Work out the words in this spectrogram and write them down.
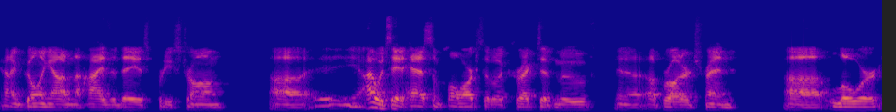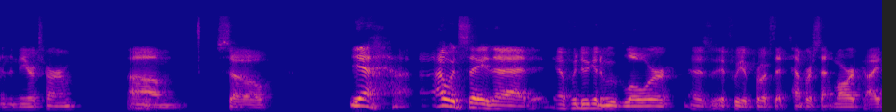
kind of going out on the highs of the day is pretty strong. Uh, I would say it has some hallmarks of a corrective move and a, a broader trend uh, lower in the near term. Mm-hmm. Um, so, yeah, I would say that if we do get a move lower, as if we approach that 10% mark, I,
